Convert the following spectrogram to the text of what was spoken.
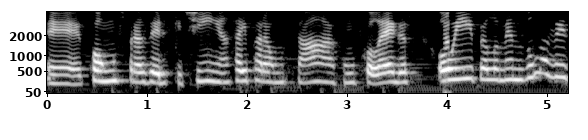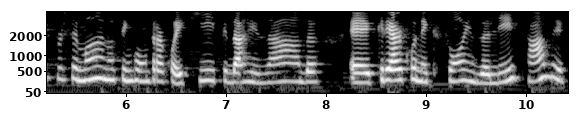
é, com alguns prazeres que tinha, sair para almoçar com os colegas, ou ir pelo menos uma vez por semana se encontrar com a equipe, dar risada, é, criar conexões ali, sabe?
